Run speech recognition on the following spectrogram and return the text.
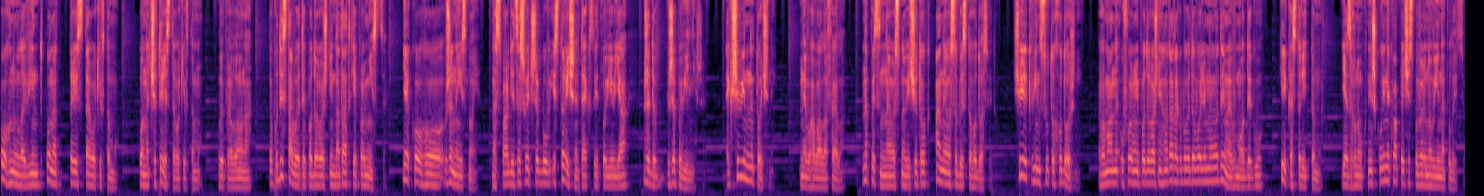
поглинула Вінт понад 300 років тому, понад 400 років тому, виправила вона. То куди ставити подорожні нотатки про місце, якого вже не існує? Насправді це швидше був історичний текст, відповів я вже вже повільніше. Якщо він не точний, не вгавала Фела, написаний на основі чуток, а не особистого досвіду. Що як він суто художній? Романи у формі подорожніх нотаток були доволі молодими в Модегу кілька століть тому. Я згорнув книжку і, не кваплячись, повернув її на полицю.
